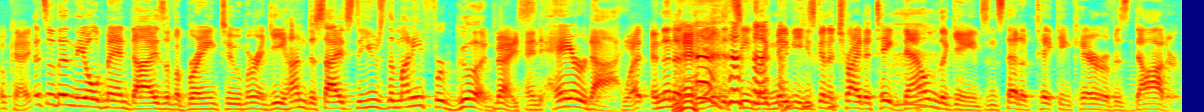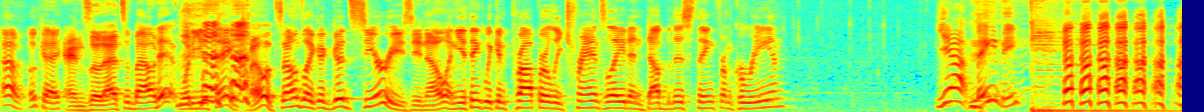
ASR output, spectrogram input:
Okay. And so then the old man dies of a brain tumor, and Gihun decides to use the money for good. Nice. And hair dye. What? And then at the end, it seems like maybe he's gonna try to take down the games instead of taking care of his daughter. Oh, okay. And so that's about it. What do you think? Well, it sounds like a good series, you know, and you think we can properly translate and dub this thing from Korean? Yeah, maybe.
